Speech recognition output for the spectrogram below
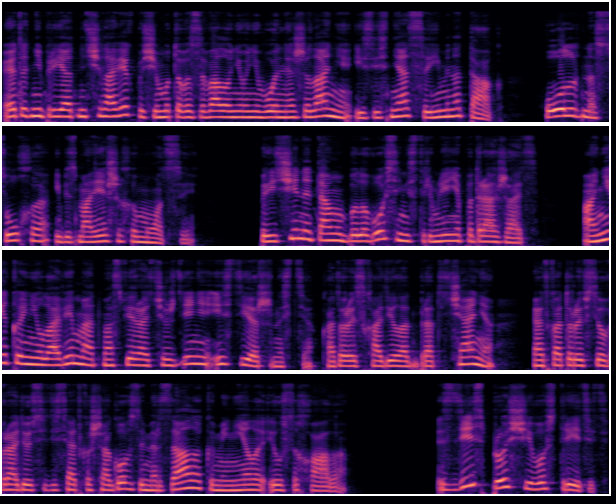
Этот неприятный человек почему-то вызывал у него невольное желание изъясняться именно так, холодно, сухо и без малейших эмоций. Причиной тому было вовсе не стремление подражать, а некая неуловимая атмосфера отчуждения и сдержанности, которая исходила от братчаня и от которой все в радиусе десятка шагов замерзало, каменело и усыхало. Здесь проще его встретить.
